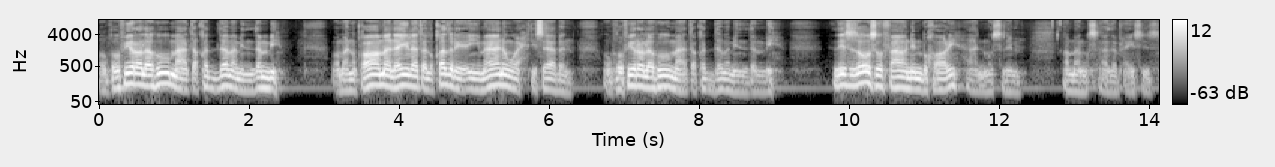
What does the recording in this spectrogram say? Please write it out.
غفر له ما تقدم من ذنبه ومن قام ليلة القدر إيمانا واحتسابا غفر له ما تقدم من ذنبه This is also found in Bukhari and Muslim amongst other places.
